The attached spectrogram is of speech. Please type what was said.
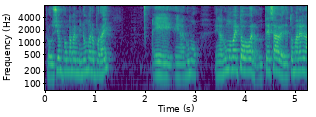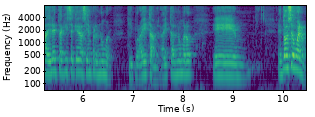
Producción, póngame mi número por ahí. en, algún, en algún momento, bueno, usted sabe, de todas maneras la directa aquí se queda siempre el número. Y por ahí está, ahí está el número. Eh, entonces, bueno,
